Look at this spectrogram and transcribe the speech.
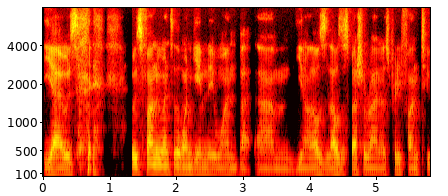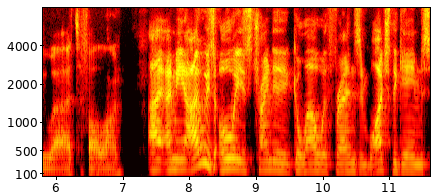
yeah, it was it was fun. We went to the one game they won, but um, you know that was that was a special run. It was pretty fun to uh, to follow along. I, I mean, I was always trying to go out with friends and watch the games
